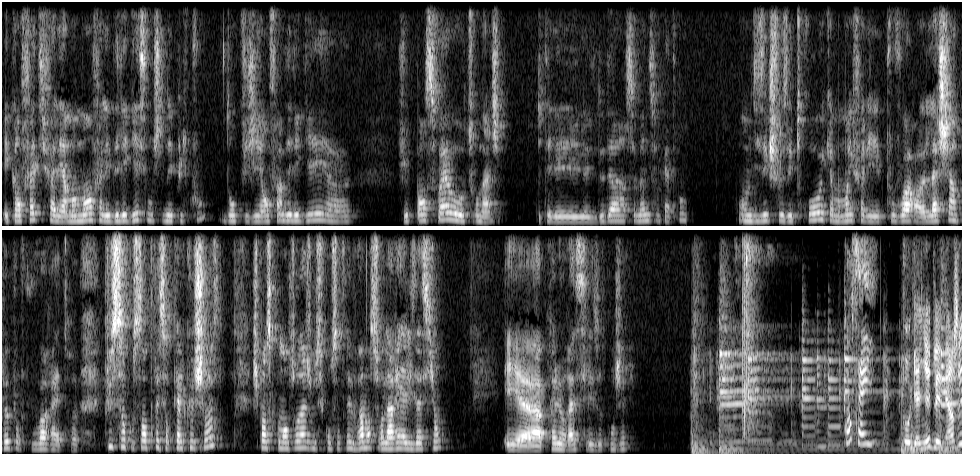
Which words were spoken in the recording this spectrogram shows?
Et qu'en fait, il fallait un moment, il fallait déléguer, sinon je tenais plus le coup. Donc j'ai enfin délégué, euh, je pense, ouais, au tournage. C'était les, deux dernières semaines sur quatre ans. On me disait que je faisais trop et qu'à un moment, il fallait pouvoir euh, lâcher un peu pour pouvoir être plus se concentrer sur quelque chose. Je pense que pendant le tournage, je me suis concentrée vraiment sur la réalisation. Et euh, après, le reste, les autres qui ont Pour gagner de l'énergie.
